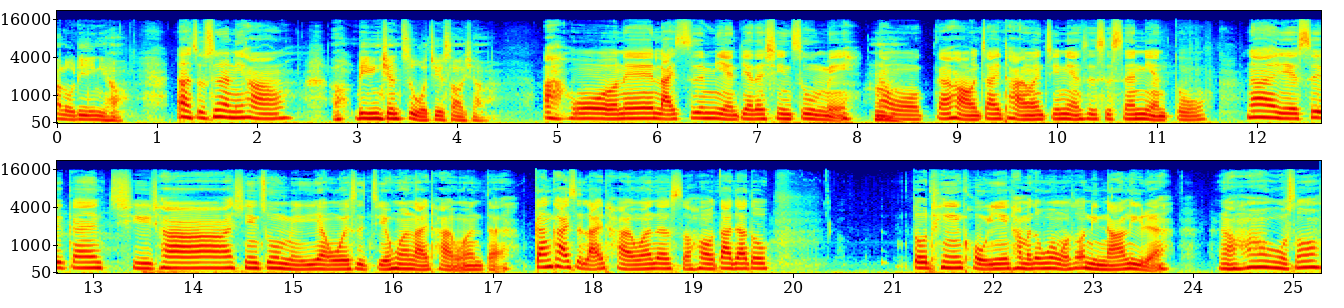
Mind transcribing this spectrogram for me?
Hello，丽英你好。啊，主持人你好。好，丽英先自我介绍一下吧。啊，我呢来自缅甸的新住民。那我刚好在台湾，今年是十三年多。那也是跟其他新住民一样，我也是结婚来台湾的。刚开始来台湾的时候，大家都都听口音，他们都问我说：“你哪里人？”然后我说：“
